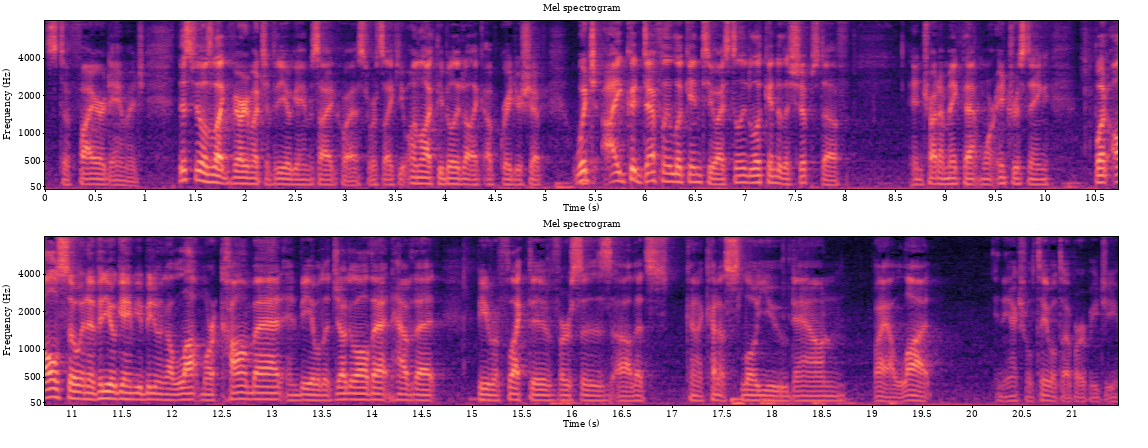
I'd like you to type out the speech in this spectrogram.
to fire damage. This feels like very much a video game side quest where it's like you unlock the ability to like upgrade your ship, which I could definitely look into. I still need to look into the ship stuff and try to make that more interesting. But also in a video game, you'd be doing a lot more combat and be able to juggle all that and have that be reflective versus uh, that's of kind of slow you down by a lot in the actual tabletop RPG.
